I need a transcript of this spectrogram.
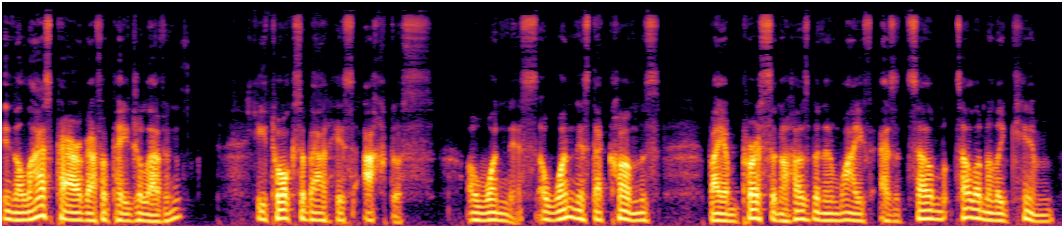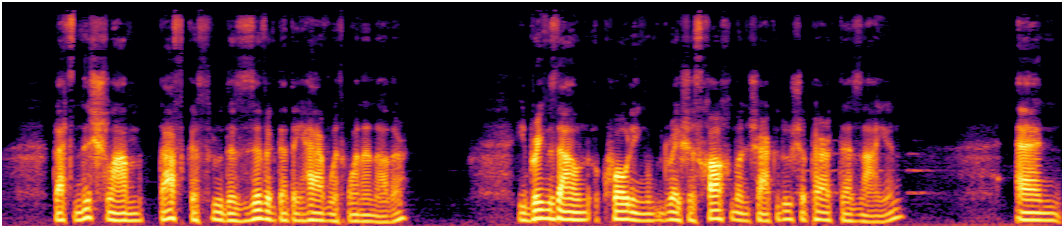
in the last paragraph of page 11, he talks about his achdus, a oneness, a oneness that comes by a person, a husband and wife, as a tzelem elikim, that's nishlam dafka through the zivug that they have with one another. He brings down, quoting Rashis Chachman, Shakadusha Perak Zayin, and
